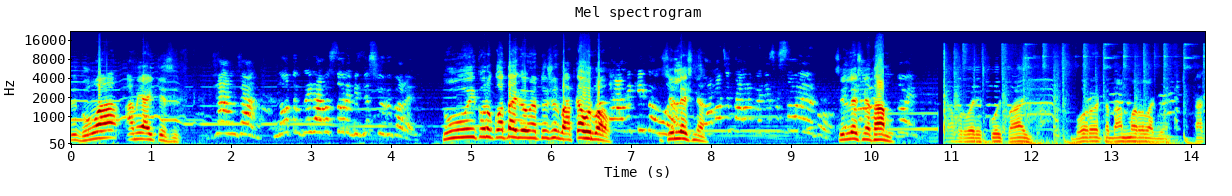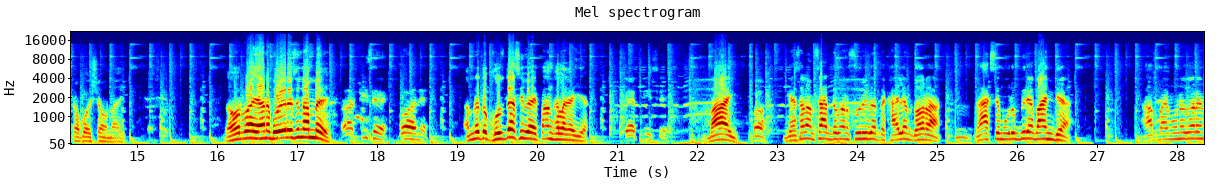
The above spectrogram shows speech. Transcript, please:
তুই ঘুমা আমি আইতেছি। জান জান নতুন করে আবার সরে বিজনেস শুরু করে তুই কোনো কথাই কইবি না তুই শুধু ভাত কাপড় পাও। আমি কি কমু চিল্লাইস না। আমার চিল্লাইস না, থাম। কাপড় বাইরে কই পাই? বড় একটা দান মারা লাগবে। টাকা পয়সাও নাই। জহর ভাই এখানে বই রয়েছে নামবে? কিসে কোহানে আপনি তো খুঁজতে আসি ভাই পাংখা লাগাইয়া ভাই হ্যাঁ। গেছিলাম চার দোকানে চুরি করতে খাইলাম ধরা। রাখছে মুরব্বীরা বান দিয়া আপ ভাই মনে করেন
